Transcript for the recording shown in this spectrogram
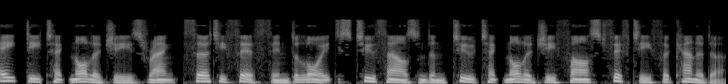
8D Technologies ranked 35th in Deloitte's 2002 Technology Fast 50 for Canada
